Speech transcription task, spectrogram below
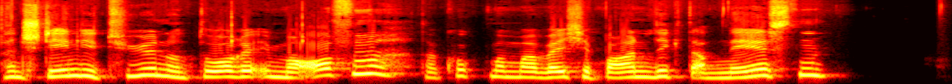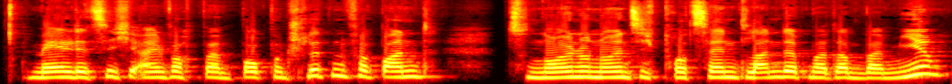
dann stehen die Türen und Tore immer offen. Da guckt man mal, welche Bahn liegt am nächsten. Meldet sich einfach beim Bob- und Schlittenverband. Zu 99 Prozent landet man dann bei mir.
